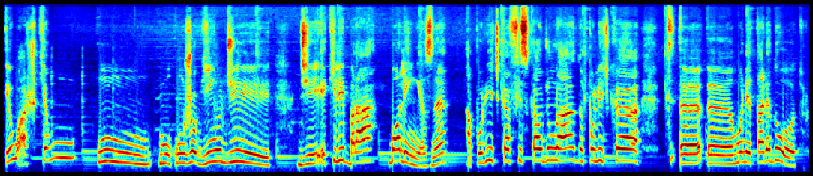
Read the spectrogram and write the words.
eu acho que é um, um, um joguinho de, de equilibrar bolinhas, né? A política fiscal de um lado, a política uh, uh, monetária do outro.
